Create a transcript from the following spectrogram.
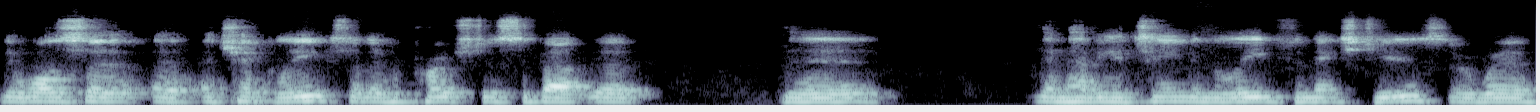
there was a, a, a Czech league, so they've approached us about the, the them having a team in the league for next year. So we're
